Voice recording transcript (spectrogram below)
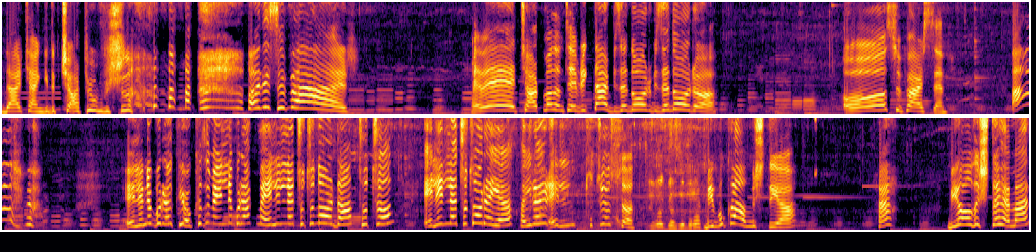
Derken gidip çarpıyormuş. Hadi süper. Evet çarpmadın tebrikler bize doğru bize doğru. Oo süpersin. Aa! elini bırakıyor. Kızım elini bırakma. Elinle tutun oradan. Tutun. Elinle tut orayı. Hayır hayır elini tutuyorsun. Eva gazı bırak. Bir bu kalmıştı ya. Heh. Bir alıştı hemen.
